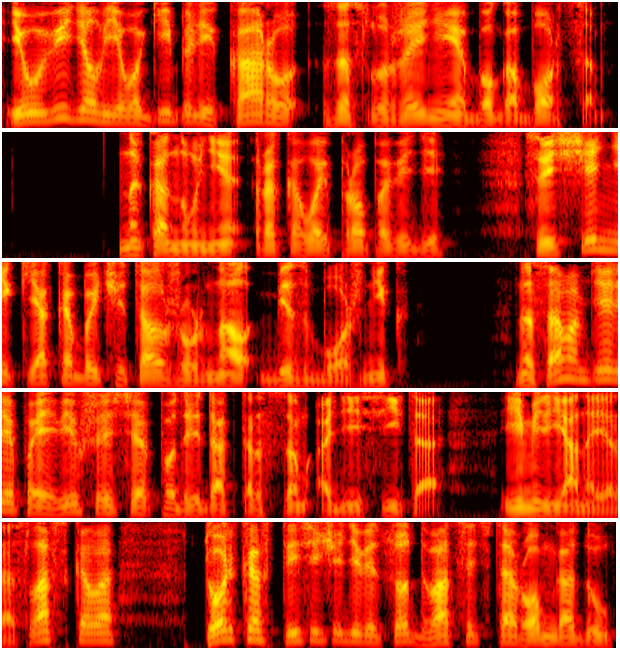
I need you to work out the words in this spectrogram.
и увидел в его гибели кару за служение богоборцам. Накануне роковой проповеди священник якобы читал журнал «Безбожник», на самом деле появившийся под редакторством одессита Емельяна Ярославского только в 1922 году.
